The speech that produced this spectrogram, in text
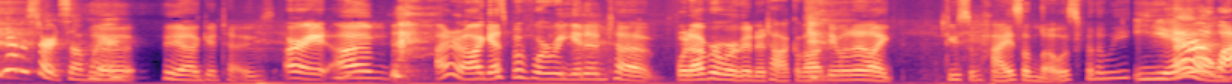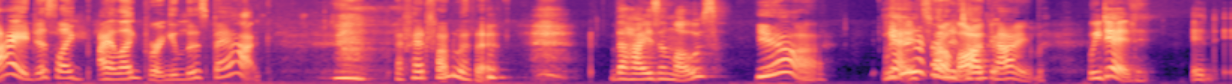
you got to start somewhere. Uh, yeah, good times. All right. Um, I don't know. I guess before we get into whatever we're going to talk about, do you want to like do some highs and lows for the week? I don't know yeah, why. Just like I like bringing this back. I've had fun with it. the highs and lows. Yeah. We Yeah, did it's it for a to long talk- time. We did. It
